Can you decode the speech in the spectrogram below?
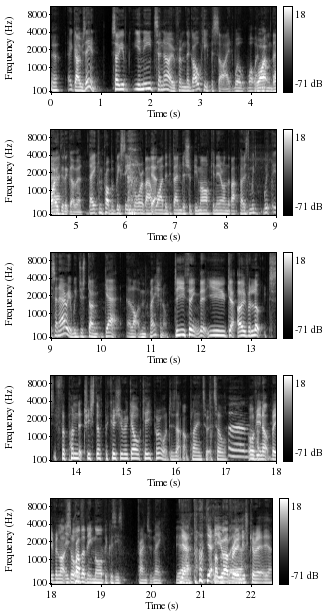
Yeah. It goes in. So you you need to know from the goalkeeper side, well, what went Why, wrong there. why did it go in? They can probably see more about Yeah. why the defender should be marking here on the back post, and we, we, it's an area we just don't get a lot of information on. Do you think that you get overlooked for punditry stuff because you're a goalkeeper, or does that not play into it at all? or have you not even like It's sort probably more because he's friends with me. Of? Yeah, yeah, you have Probably, ruined yeah. his career. Yeah,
